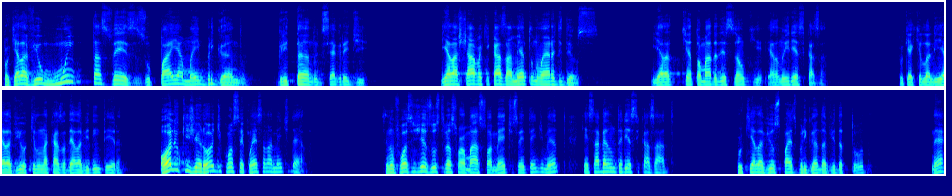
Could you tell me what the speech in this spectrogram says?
Porque ela viu muitas vezes o pai e a mãe brigando, gritando de se agredir. E ela achava que casamento não era de Deus. E ela tinha tomado a decisão que ela não iria se casar. Porque aquilo ali, ela viu aquilo na casa dela a vida inteira. Olha o que gerou de consequência na mente dela. Se não fosse Jesus transformar a sua mente, o seu entendimento, quem sabe ela não teria se casado. Porque ela viu os pais brigando a vida toda. Né?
